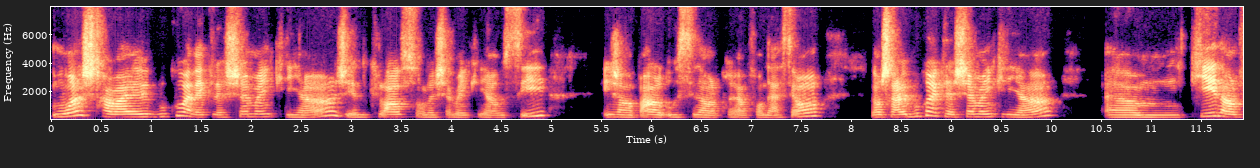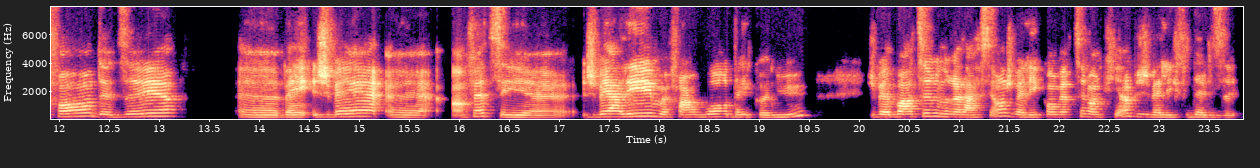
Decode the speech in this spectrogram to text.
moi, je travaille beaucoup avec le chemin client. J'ai une classe sur le chemin client aussi, et j'en parle aussi dans le programme Fondation. Donc, je travaille beaucoup avec le chemin client, euh, qui est dans le fond de dire euh, ben, je vais, euh, en fait, c'est, euh, je vais aller me faire voir d'inconnus. Je vais bâtir une relation, je vais les convertir en clients, puis je vais les fidéliser.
